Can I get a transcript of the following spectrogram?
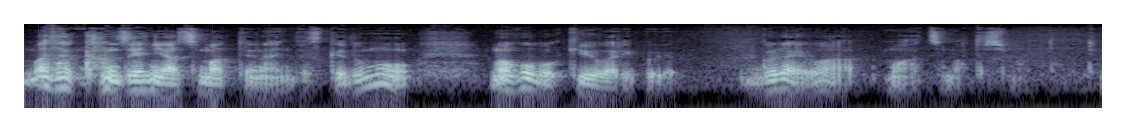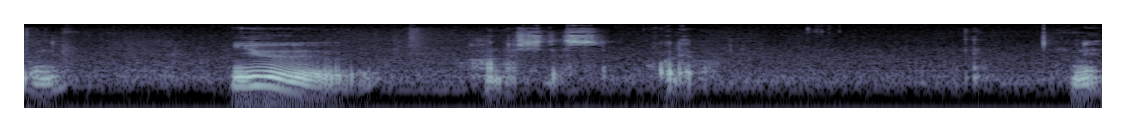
まだ完全に集まってないんですけども、まあ、ほぼ9割ぐらいはもう集まってしまったっていうねいう話ですこれは。ね。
